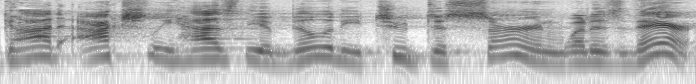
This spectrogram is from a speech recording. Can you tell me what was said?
God actually has the ability to discern what is there.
